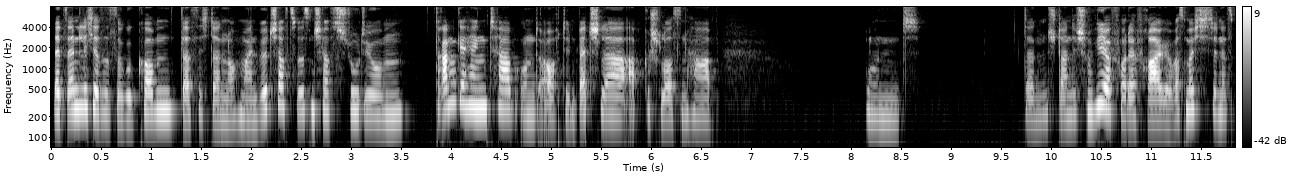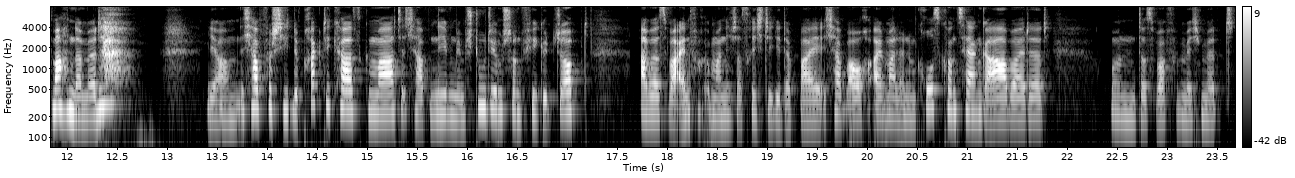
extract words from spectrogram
letztendlich ist es so gekommen, dass ich dann noch mein Wirtschaftswissenschaftsstudium drangehängt habe und auch den Bachelor abgeschlossen habe. Und dann stand ich schon wieder vor der Frage, was möchte ich denn jetzt machen damit? Ja, ich habe verschiedene Praktikas gemacht, ich habe neben dem Studium schon viel gejobbt, aber es war einfach immer nicht das Richtige dabei. Ich habe auch einmal in einem Großkonzern gearbeitet und das war für mich mit,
